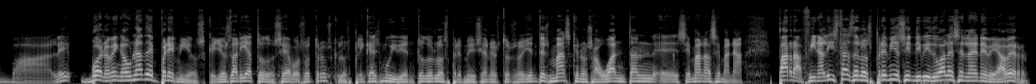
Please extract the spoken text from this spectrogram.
Vale. Bueno, venga, una de premios, que yo os daría a todos, ¿eh? a vosotros, que lo explicáis muy bien, todos los premios y a nuestros oyentes más que nos aguantan eh, semana a semana. Parra, finalistas de los premios individuales en la NBA. A ver,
